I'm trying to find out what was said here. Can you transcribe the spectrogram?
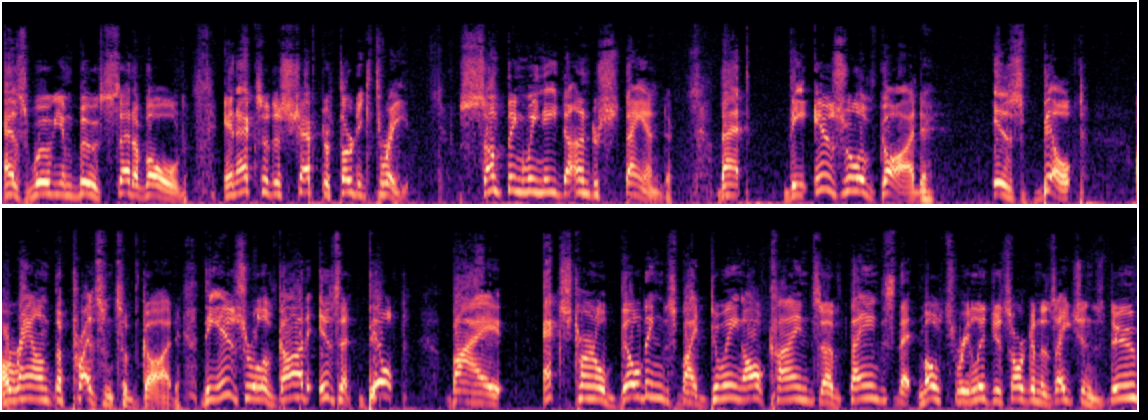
As William Booth said of old in Exodus chapter 33, something we need to understand that the Israel of God is built around the presence of God. The Israel of God isn't built by external buildings by doing all kinds of things that most religious organizations do,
